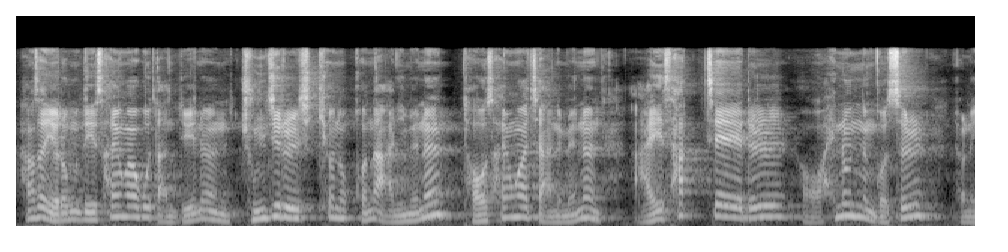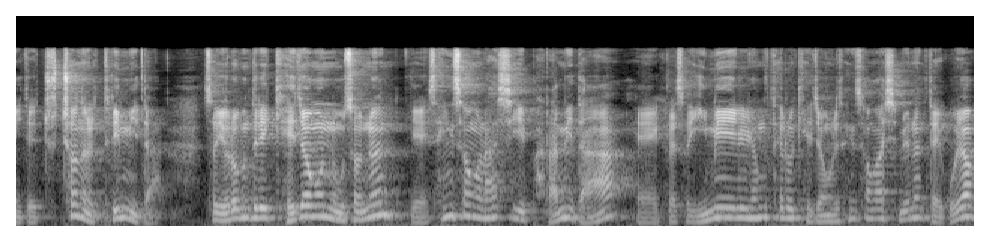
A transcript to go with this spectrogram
항상 여러분들이 사용하고 난 뒤에는 중지를 시켜 놓거나 아니면은 더 사용하지 않으면은 아예 삭제를 어, 해 놓는 것을 저는 이제 추천을 드립니다 그래서 여러분들이 계정은 우선은 예, 생성을 하시기 바랍니다. 예, 그래서 이메일 형태로 계정을 생성하시면 되고요.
